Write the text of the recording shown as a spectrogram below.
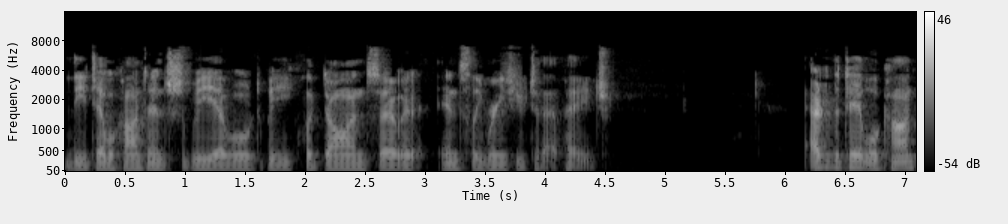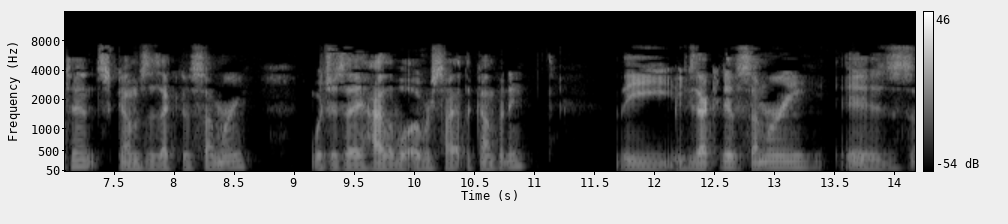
the table contents should be able to be clicked on so it instantly brings you to that page. After the table of contents comes the executive summary which is a high level oversight of the company. The executive summary is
